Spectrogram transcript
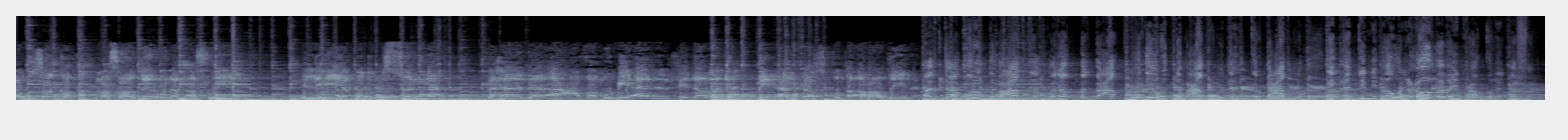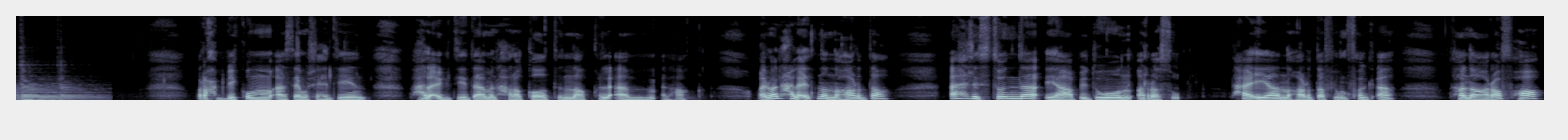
لو سقطت مصادرنا الأصلية اللي هي كتب السنة فهذا أعظم بألف درجة من أن تسقط أراضينا. ما أنت هترد بعقلك ما نقبل بعقله وده يرد بعقله وده ينكر بعقله. يبقى الدين يبقى ولعوبه بين عقول البشر. مرحب بكم أعزائي المشاهدين في حلقة جديدة من حلقات النقل أم العقل. وعنوان حلقتنا النهاردة أهل السنة يعبدون الرسول. الحقيقة النهاردة في مفاجأة هنعرفها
